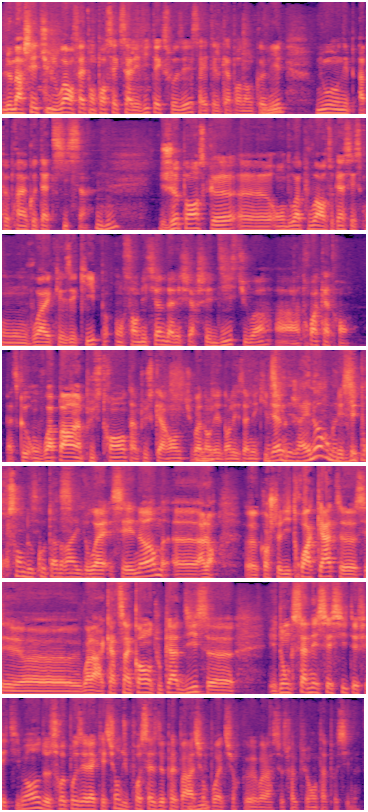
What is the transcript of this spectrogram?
le marché, tu le vois, en fait, on pensait que ça allait vite exploser. Ça a été le cas pendant le Covid. Mhm. Nous, on est à peu près à un quota de 6. Mhm. Je pense que euh, on doit pouvoir, en tout cas, c'est ce qu'on voit avec les équipes, on s'ambitionne d'aller chercher 10, tu vois, à 3-4 ans. Parce qu'on ne voit pas un plus 30, un plus 40, tu vois, dans, mhm. les, dans les années qui viennent. C'est déjà énorme, Mais 10% de quota drive. Ouais, c'est énorme. Euh, alors, euh, quand je te dis 3, 4, euh, c'est, euh, voilà, à 4, 5 ans, en tout cas, 10. Euh, et donc, ça nécessite effectivement de se reposer la question du process de préparation mhm. pour être sûr que voilà, ce soit le plus rentable possible.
